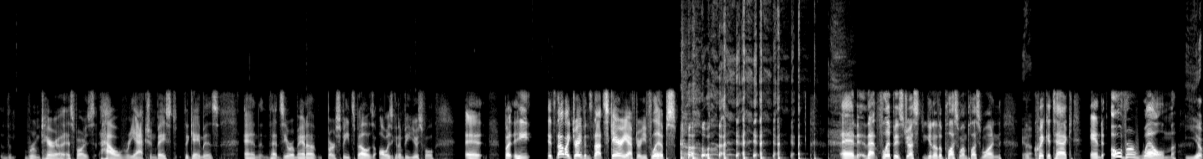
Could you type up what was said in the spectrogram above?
the Runeterra as far as how reaction based the game is, and that zero mana burst speed spell is always going to be useful. Uh, but he, it's not like Draven's not scary after he flips. and that flip is just you know the plus one plus one, Yeah. the quick attack and overwhelm. Yep.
